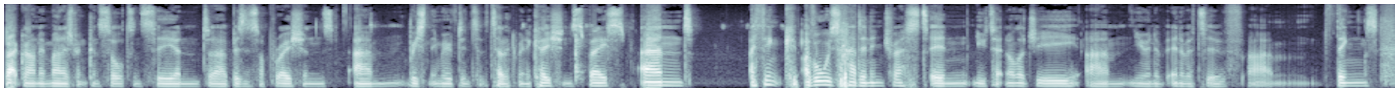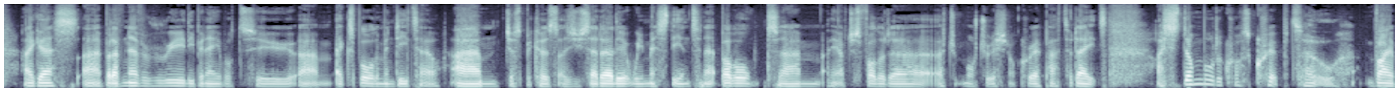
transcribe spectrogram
background in management consultancy and uh, business operations, um, recently moved into the telecommunications space, and I think I've always had an interest in new technology, um, new innovative um, things, I guess, uh, but I've never really been able to um, explore them in detail. Um, just because, as you said earlier, we missed the internet bubble. Um, I think I've just followed a, a tr- more traditional career path to date. I stumbled across crypto via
